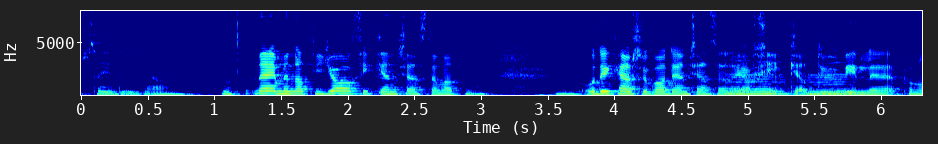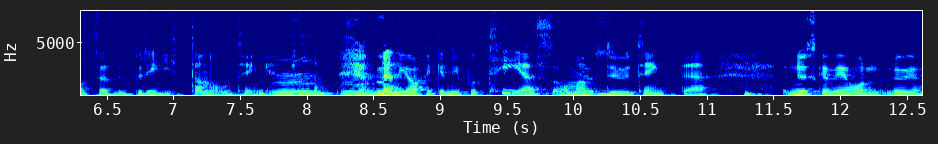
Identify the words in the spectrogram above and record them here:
Säg det igen. Nej men att jag fick en känsla av att, och det kanske var den känslan jag Mm, fick, att du mm. ville på något sätt bryta någonting. Mm, mm. Men jag fick en hypotes om att Just. du tänkte, nu ska vi hålla, nu,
